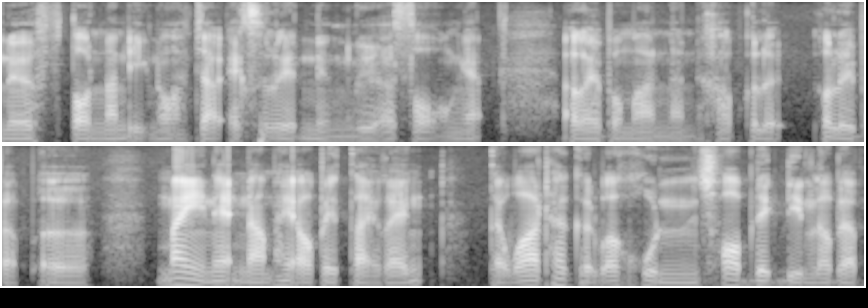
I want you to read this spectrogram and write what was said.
เนิร์ฟตอนนั้นอีกเนาะจาก accelerate 1เหลือ2เนี่ยอะไรประมาณนั้นครับก็เลยก็เลยแบบเออไม่แนะนำให้เอาไปไต่แรงแต่ว่าถ้าเกิดว่าคุณชอบเด็กดินแล้วแบบ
